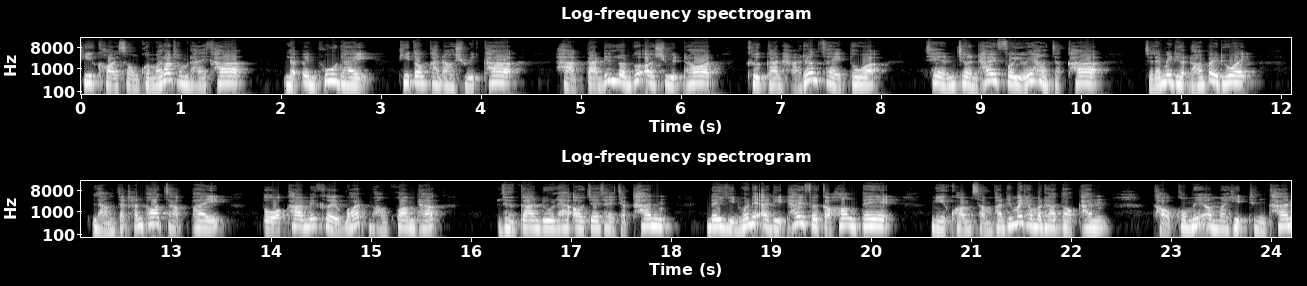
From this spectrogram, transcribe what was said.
ที่คอยส่งคนมาเล่าทำร้ายข้าและเป็นผู้ใดที่ต้องการเอาชีวิตข้าหากการดิ้นรนเพื่อเอาชีวิตรอด คือการหาเรื่องใส่ตัว เช่นเชิญไทเฟยอยู่ให้ห่างจากข้าจะได้ไม่เดือดร้อนไปด้วย หลังจากท่านพ่อจากไป ตัวข้าไม่เคยวาดหวังความรัก หรือการดูแลเอาใจใส่จากท่าน ได้ยินว่าในอดีตไทเฟยกับฮ่องเต้มีความสัมพันธ์ที่ไม่ธรรมดาต่อกัน เขาคงไม่เอามาหิตถึงขั้น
